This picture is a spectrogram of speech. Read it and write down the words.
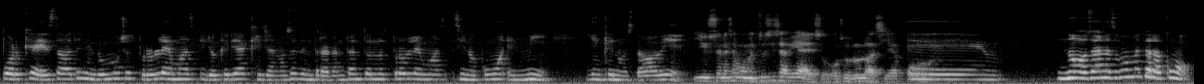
porque estaba teniendo muchos problemas y yo quería que ya no se centraran tanto en los problemas, sino como en mí y en que no estaba bien. ¿Y usted en ese momento sí sabía eso o solo lo hacía por... Eh, no, o sea, en ese momento era como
